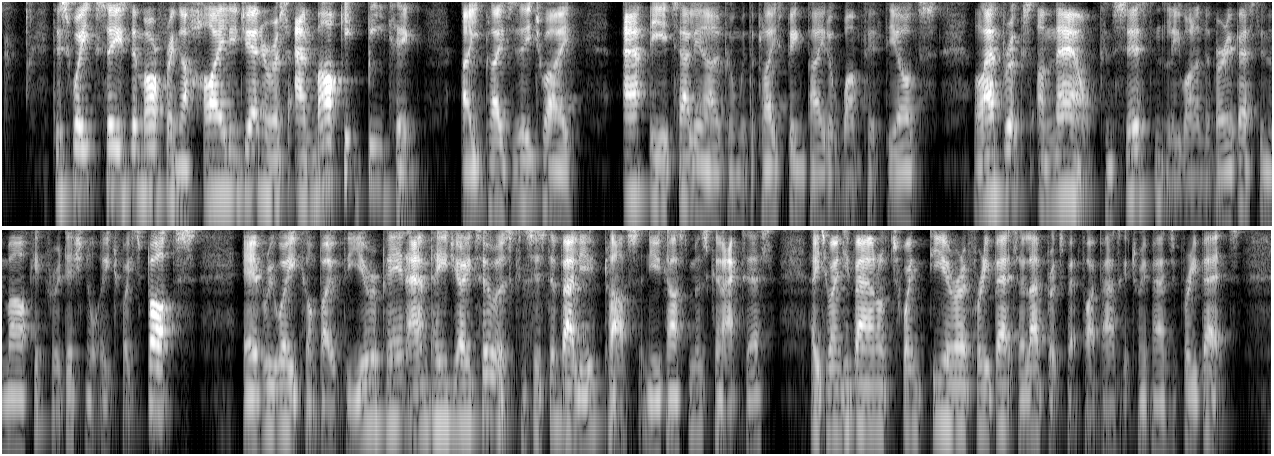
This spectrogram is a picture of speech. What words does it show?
This week sees them offering a highly generous and market beating eight places each way at the Italian Open, with the place being paid at 150 odds. Ladbrokes are now consistently one of the very best in the market for additional each way spots every week on both the European and PGA tours. Consistent value, plus new customers can access a £20 or €20 Euro free bet. So Ladbrokes bet £5, get £20 in free bets.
